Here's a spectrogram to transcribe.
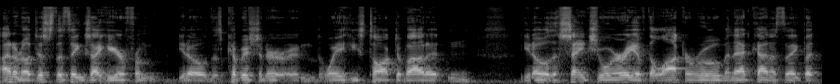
I don't know, just the things I hear from you know the commissioner and the way he's talked about it, and you know the sanctuary of the locker room and that kind of thing. But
